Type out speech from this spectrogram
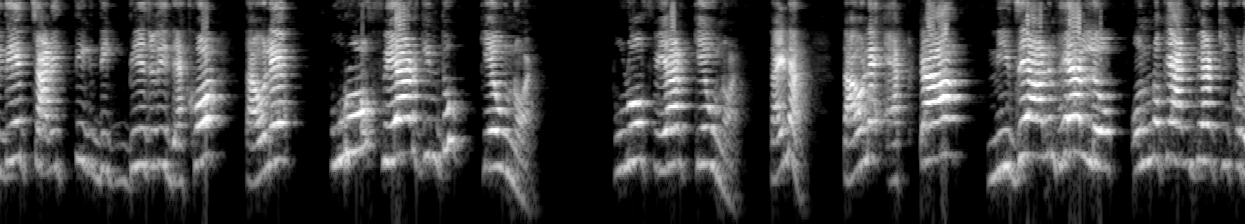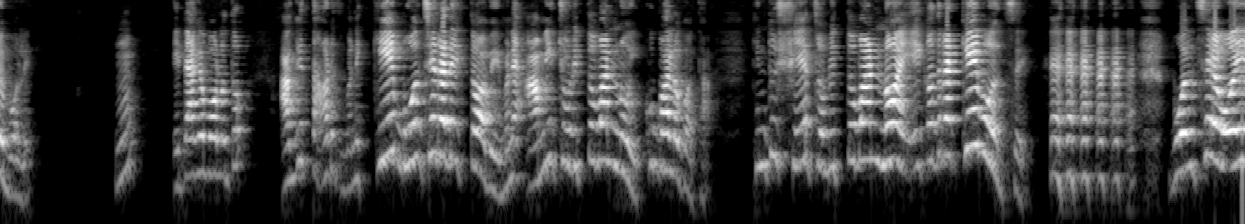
এদের চারিত্রিক দিক দিয়ে যদি দেখো, তাহলে পুরো ফেয়ার কিন্তু কেউ নয়, পুরো ফেয়ার কেউ নয়, তাই না? তাহলে একটা নিজে আনফেয়ার লোক অন্যকে আনফেয়ার কি করে বলে? হুম? এটা আগে বলো তো। আগে তার মানে কে বলছে এটা দেখতে হবে? মানে আমি চরিত্রবান নই, খুব ভালো কথা। কিন্তু সে চরিত্রবান নয়, এই কথাটা কে বলছে? বলছে ওই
